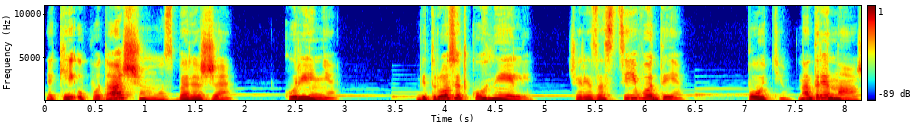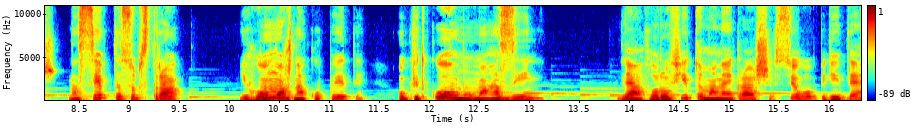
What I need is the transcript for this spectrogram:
який у подальшому збереже коріння від розвитку гнилі через застій води. Потім на дренаж насипте субстракт. Його можна купити у квітковому магазині. Для хлорофітума найкраще всього підійде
